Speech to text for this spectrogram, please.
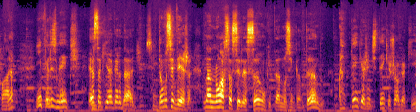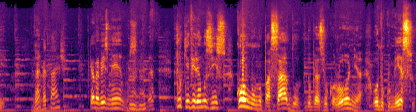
claro. né? Infelizmente, essa aqui é a verdade. Sim. Então você veja, na nossa seleção que está nos encantando, quem que a gente tem que joga aqui? Né? É verdade. cada vez menos. Uhum. Né? Porque viramos isso. Como no passado do Brasil colônia, ou do começo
